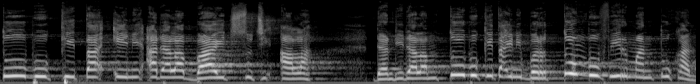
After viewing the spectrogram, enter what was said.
tubuh kita ini adalah bait suci Allah dan di dalam tubuh kita ini bertumbuh firman Tuhan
